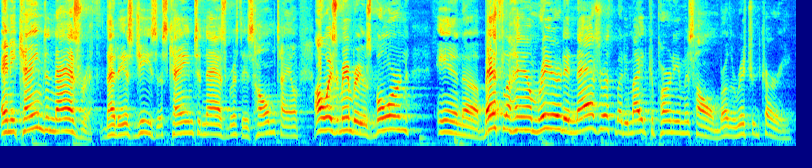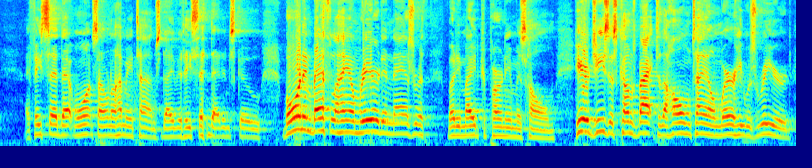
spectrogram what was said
And he came to Nazareth, that is, Jesus came to Nazareth, his hometown. Always remember, he was born in uh, Bethlehem, reared in Nazareth, but he made Capernaum his home. Brother Richard Curry. If he said that once, I don't know how many times, David, he said that in school. Born in Bethlehem, reared in Nazareth, but he made Capernaum his home. Here, Jesus comes back to the hometown where he was reared,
